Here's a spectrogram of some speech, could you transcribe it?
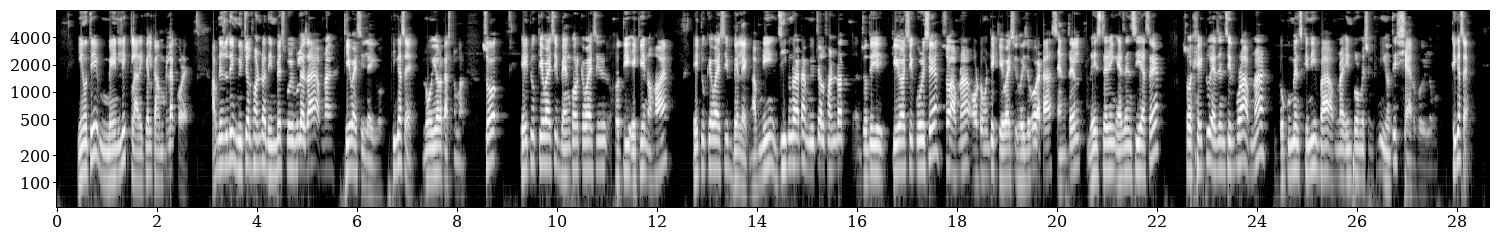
ইহঁতি মেইনলি ক্লাৰিকেল কামবিলাক কৰে। আপুনি যদি মিউচুৱেল ফাণ্ডত ইনভেষ্ট কৰিবলৈ যায় আপোনাক কে ৱাই চি লাগিব। ঠিক আছে? ন' ইয়ৰ কাষ্টমাৰ চ' এইটো কে ৱাই চি বেংকৰ কে ৱাই চিৰ সৈতে একেই নহয় এইটো কে ৱাই চি বেলেগ। আপুনি যিকোনো এটা মিউচুৱেল ফাণ্ডত যদি কে ৱাই চি কৰিছে চ' আপোনাৰ অট'মেটিক কে ৱাই চি হৈ যাব। এটা চেণ্ট্ৰেল ৰেজিষ্টাৰিং এজেঞ্চি আছে চ' সেইটো এজেঞ্চিৰ পৰা আপোনাৰ ডকুমেণ্টছখিনি বা আপোনাৰ ইনফৰমেশ্যনখিনি ইহঁতি শ্বেয়াৰ কৰি ল'ব। ঠিক আছে?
